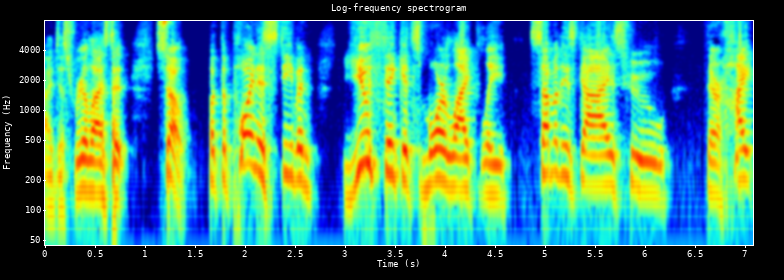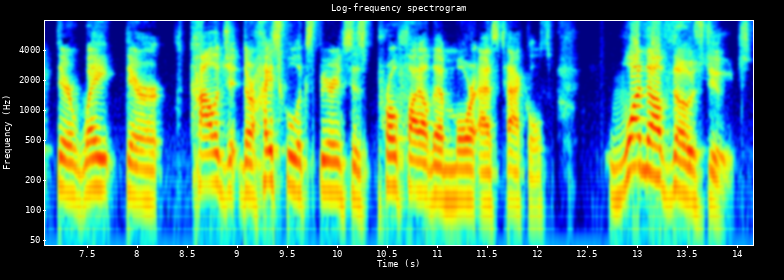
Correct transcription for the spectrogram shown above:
I just realized it. So, but the point is, Stephen, you think it's more likely some of these guys who their height, their weight, their college, their high school experiences profile them more as tackles. One of those dudes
